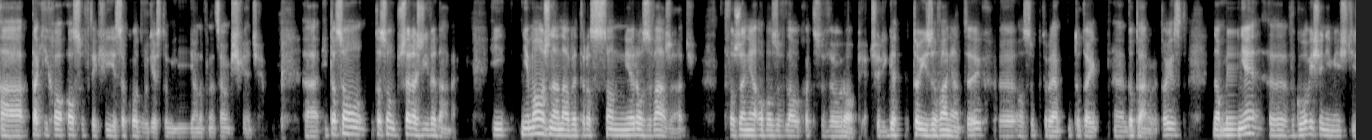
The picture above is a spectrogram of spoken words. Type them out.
A takich osób w tej chwili jest około 20 milionów na całym świecie. I to są, to są przeraźliwe dane. I nie można nawet rozsądnie rozważać, tworzenia obozów dla uchodźców w Europie, czyli gettoizowania tych e, osób, które tutaj e, dotarły. To jest, no mnie e, w głowie się nie mieści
